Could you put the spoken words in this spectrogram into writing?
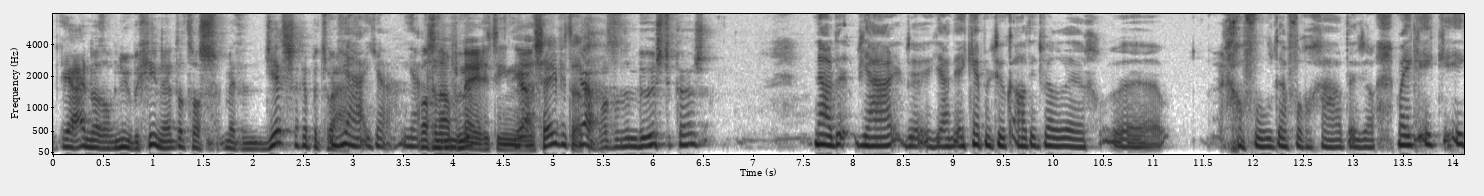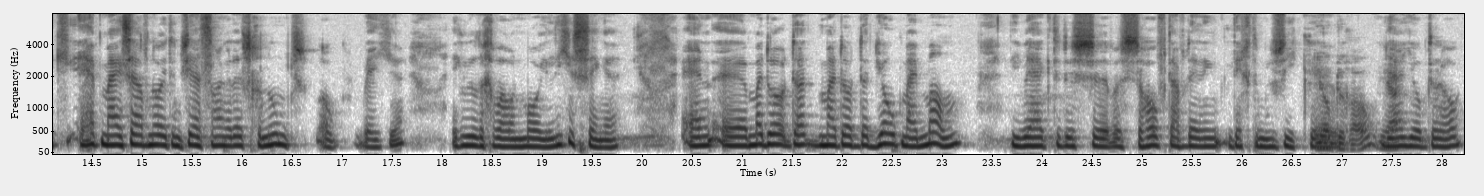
Ja, en dat opnieuw beginnen, dat was met een jazzrepertoire. Ja, ja, ja. Was Vanaf het be- 1970. Ja, was dat een bewuste keuze? Nou, de, ja, de, ja, ik heb natuurlijk altijd wel eh, eh, gevoel daarvoor gehad en zo. Maar ik, ik, ik heb mijzelf nooit een jazzzangeres genoemd, ook, weet je. Ik wilde gewoon mooie liedjes zingen. En, eh, maar, door dat, maar doordat Joop, mijn man, die werkte dus, eh, was de hoofdafdeling lichte muziek. eh, Joop de Roo, Ja, ja. Joop de Roo.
